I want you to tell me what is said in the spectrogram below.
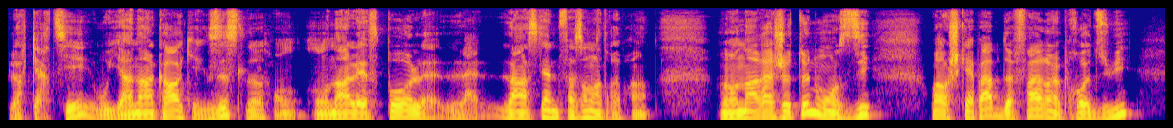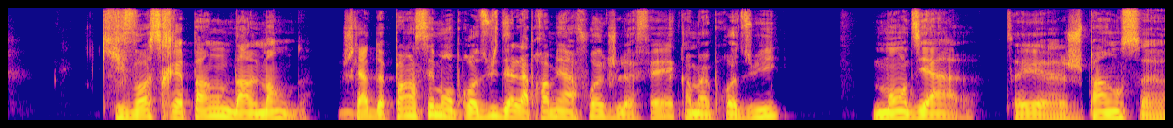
leur quartier, où il y en a encore qui existent. Là. On n'enlève pas l'ancienne façon d'entreprendre. Mais on en rajoute une où on se dit, wow, je suis capable de faire un produit qui va se répandre dans le monde. Je suis capable de penser mon produit dès la première fois que je le fais comme un produit mondial. Tu sais, euh, je pense, euh,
